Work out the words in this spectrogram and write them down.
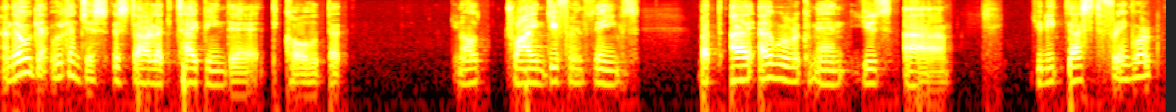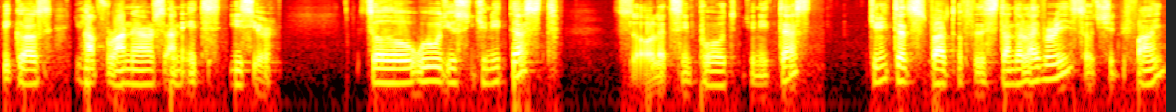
And then we can we can just start like typing the, the code that you know trying different things. But I, I will recommend use a unit test framework because you have runners and it's easier. So we will use unit test so let's import unit test. Unit test is part of the standard library so it should be fine.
